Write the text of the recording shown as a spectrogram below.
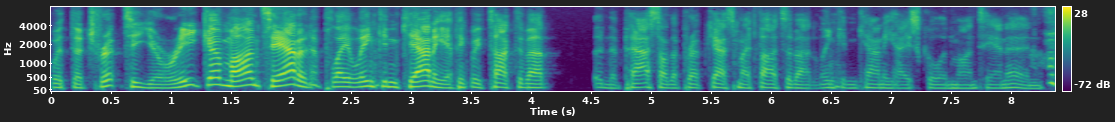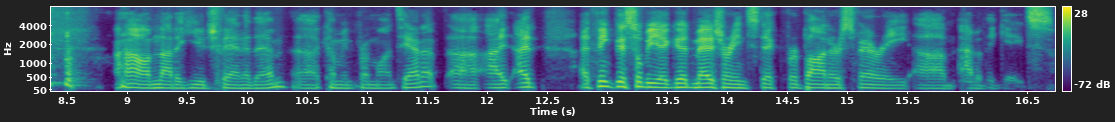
with the trip to Eureka, Montana to play Lincoln County. I think we've talked about in the past on the prepcast my thoughts about Lincoln County High School in Montana and how I'm not a huge fan of them uh, coming from Montana. Uh, I, I I think this will be a good measuring stick for Bonners Ferry um, out of the gates.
